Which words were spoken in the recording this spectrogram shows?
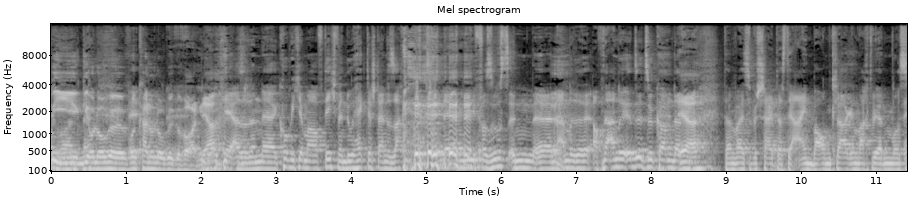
geworden, ne? Hobby-Geologe, Vulkanologe geworden, ja. Okay, also dann äh, gucke ich immer auf dich, wenn du hektisch deine Sachen und irgendwie versuchst, in, äh, eine andere, auf eine andere Insel zu kommen, dann, Ja. dann weiß ich Bescheid, dass der ein Baum klar gemacht werden muss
